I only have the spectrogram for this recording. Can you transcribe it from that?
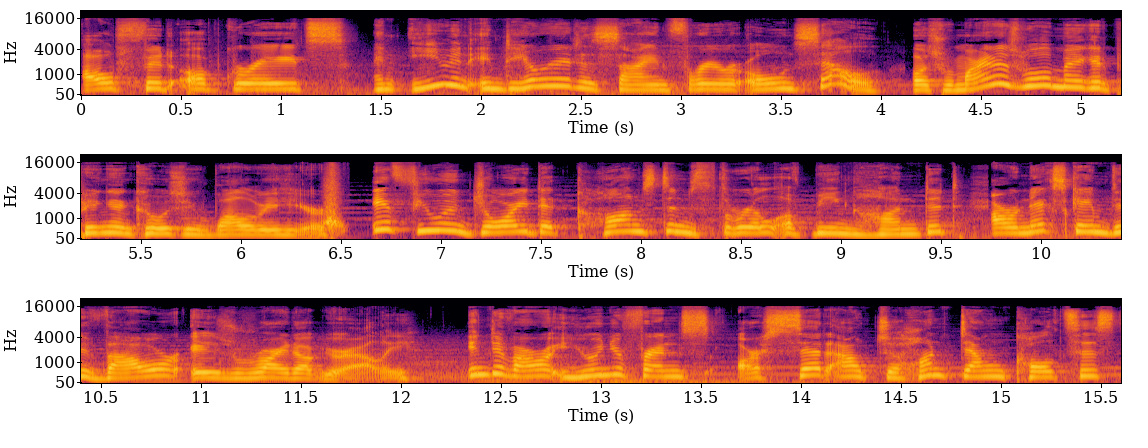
outfit upgrades, and even interior design for your own cell. But we might as well make it pink and cozy while we're here. If you enjoy the constant thrill of being hunted, our next game Devour is right up your alley. In Devour, you and your friends are set out to hunt down cultists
